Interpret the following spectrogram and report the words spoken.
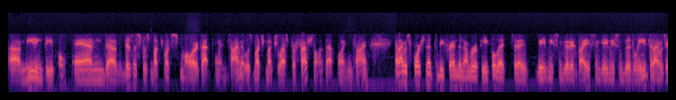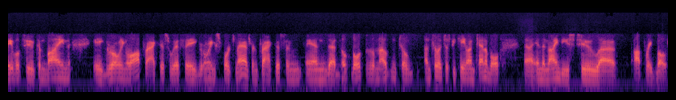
uh, meeting people, and uh, the business was much, much smaller at that point in time. It was much, much less professional at that point in time. And I was fortunate to befriend a number of people that uh, gave me some good advice and gave me some good leads, and I was able to combine a growing law practice with a growing sports management practice, and and uh, built both of them out until until it just became untenable uh, in the 90s to uh, operate both.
